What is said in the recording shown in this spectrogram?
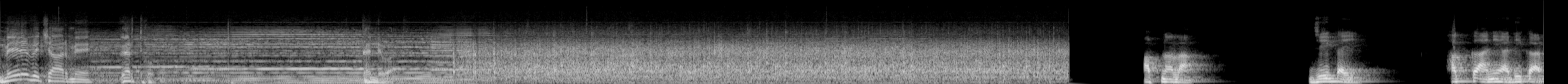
मेरे विचार में व्यर्थ होगा धन्यवाद। आपणाला जे काही हक्क आणि अधिकार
